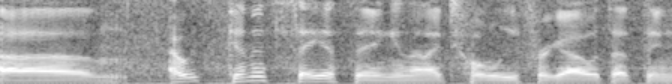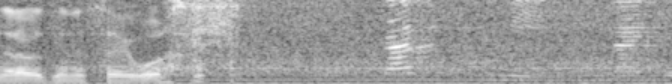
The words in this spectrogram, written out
Um, I was gonna say a thing and then I totally forgot what that thing that I was gonna say was. That's me. 90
